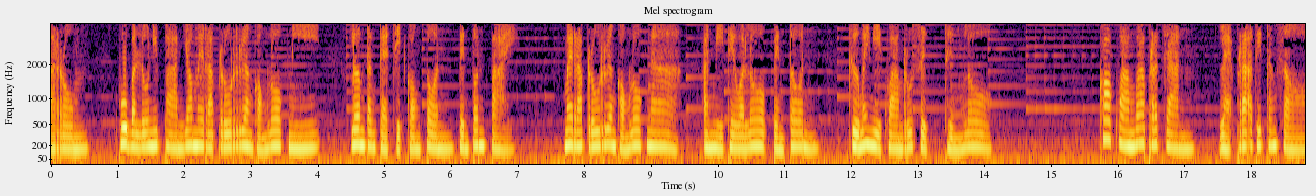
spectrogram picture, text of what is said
อารมณ์ ผู้บรรลุนิพพานย่อมไม่รับรู้เรื่องของโลกนี้ เริ่มตั้งแต่จิตของตนเป็นต้นไป ไม่รับรู้เรื่องของโลกหน้า อันมีเทวโลกเป็นต้น คือไม่มีความรู้สึกถึงโลก ข้อความว่าพระจันทร์ และพระอาทิตย์ทั้งสอง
